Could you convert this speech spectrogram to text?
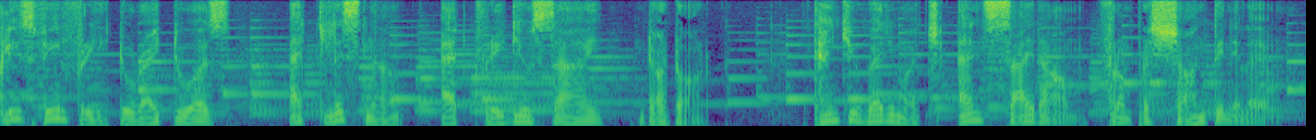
please feel free to write to us at listener at radiosai.org. Thank you very much and Sairam from Prashanti.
